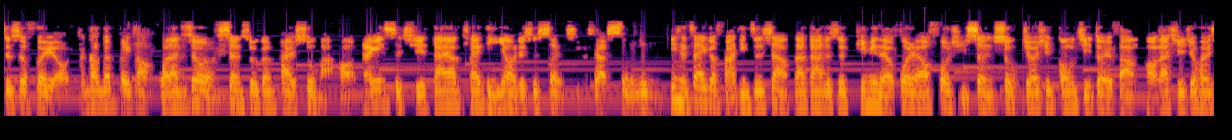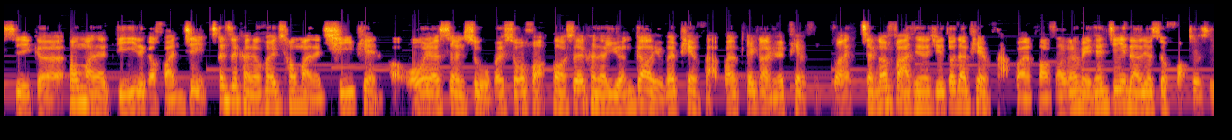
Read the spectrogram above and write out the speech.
就是会有原告跟被告，完了之后有胜诉跟败诉嘛，哦，那因此其实大家要开庭要的就是胜诉，就是要胜利。因此，在一个法庭之上，那大家就是拼命的为了要获取胜诉，就会去攻击对方，哦，那其实就会是一个充满了敌意的一个环境，甚至可能会充满了欺骗，哦，我为了胜诉我会说谎，哦，所以可能原告也会骗法官，被告也会骗法官。整个法庭呢，其实都在骗法官，哦，法官每天经历到的就是谎，就是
